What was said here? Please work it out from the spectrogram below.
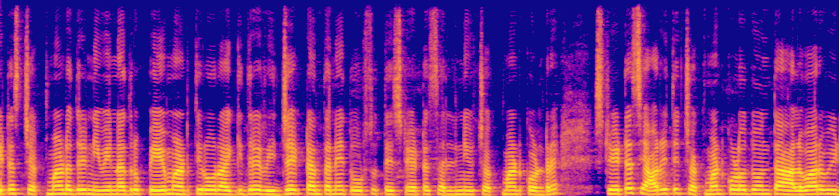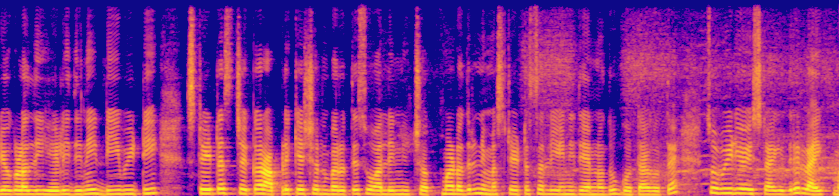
ಸ್ಟೇಟಸ್ ಚೆಕ್ ಮಾಡಿದ್ರೆ ನೀವೇನಾದರೂ ಪೇ ಮಾಡ್ತಿರೋರಾಗಿದ್ದರೆ ರಿಜೆಕ್ಟ್ ಅಂತಲೇ ತೋರಿಸುತ್ತೆ ಸ್ಟೇಟಸಲ್ಲಿ ನೀವು ಚೆಕ್ ಮಾಡಿಕೊಂಡ್ರೆ ಸ್ಟೇಟಸ್ ಯಾವ ರೀತಿ ಚೆಕ್ ಮಾಡ್ಕೊಳ್ಳೋದು ಅಂತ ಹಲವಾರು ವೀಡಿಯೋಗಳಲ್ಲಿ ಹೇಳಿದ್ದೀನಿ. D V T status checker application ಬರುತ್ತೆ. ಸೊ ಅಲ್ಲಿ ನೀವು ಚೆಕ್ ಮಾಡಿದ್ರೆ ನಿಮ್ಮ ಸ್ಟೇಟಸಲ್ಲಿ ಏನಿದೆ ಅನ್ನೋದು ಗೊತ್ತಾಗುತ್ತೆ. ಸೊ ವಿಡಿಯೋ ಇಷ್ಟ ಆಗಿದ್ರೆ ಲೈಕ್ ಮಾಡಿ.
